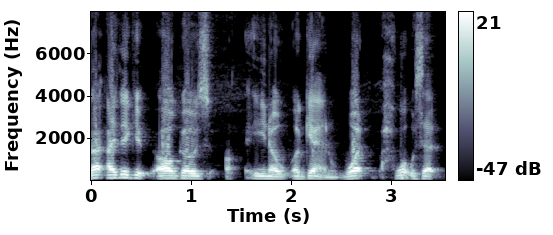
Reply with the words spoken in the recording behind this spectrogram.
I think it all goes, you know, again, what what was that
